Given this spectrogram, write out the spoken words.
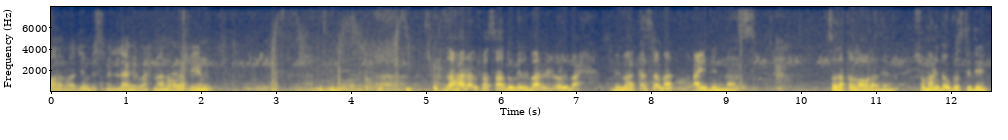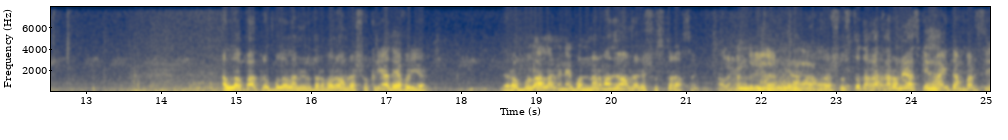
الرحمن الرجيم بسم الله الرحمن الرحيم آه، ظهر الفساد بالبر والبحر بما كسبت أيدي الناس صدق الله العظيم সম্মানিত উপস্থিতি আল্লাহ পাক রব্বুল আলমীর দরবারও আমরা শুক্রিয়া আদায় করি আর যে রব্বুল আলমিন এই বন্যার মাঝেও আমরা যে সুস্থ রাখছেন আলহামদুলিল্লাহ আমরা সুস্থ থাকার কারণে আজকে আমি আইতাম পারছি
